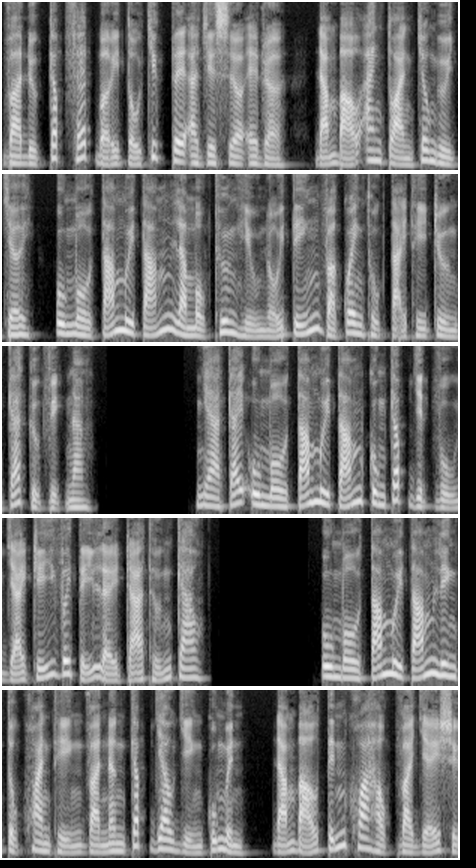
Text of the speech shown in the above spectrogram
và được cấp phép bởi tổ chức PAGCR, đảm bảo an toàn cho người chơi. Umo 88 là một thương hiệu nổi tiếng và quen thuộc tại thị trường cá cược Việt Nam. Nhà cái Umo 88 cung cấp dịch vụ giải trí với tỷ lệ trả thưởng cao. Umo 88 liên tục hoàn thiện và nâng cấp giao diện của mình, đảm bảo tính khoa học và dễ sử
